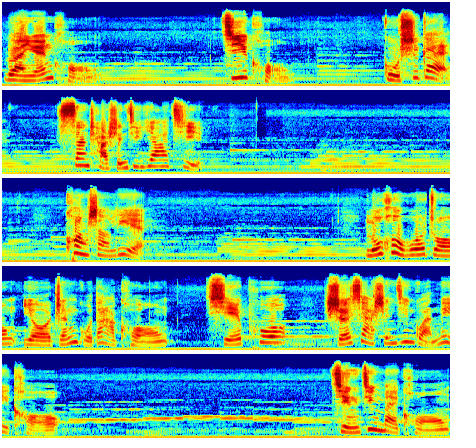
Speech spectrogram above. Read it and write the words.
卵圆孔。肌孔、骨室盖、三叉神经压迹、眶上裂。颅后窝中有枕骨大孔、斜坡、舌下神经管内口、颈静脉孔、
